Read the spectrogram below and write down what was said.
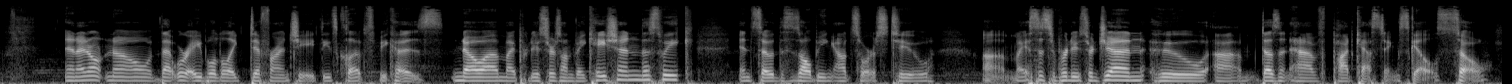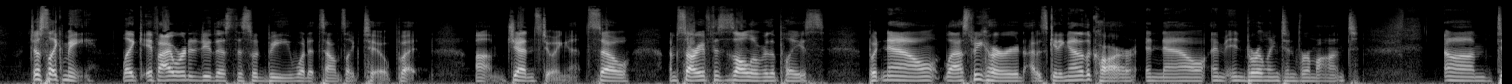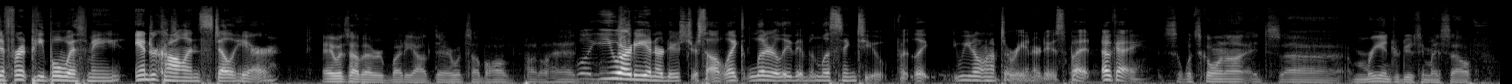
and I don't know that we're able to like differentiate these clips because Noah, my producer's on vacation this week, and so this is all being outsourced to um, my assistant producer Jen, who um, doesn't have podcasting skills. So just like me, like if I were to do this, this would be what it sounds like too. But um, Jen's doing it, so I'm sorry if this is all over the place. But now, last we heard, I was getting out of the car, and now I'm in Burlington, Vermont um, different people with me. Andrew Collins still here. Hey, what's up, everybody out there? What's up, all puddlehead? Well, you already introduced yourself. Like literally, they've been listening to you, but like we don't have to reintroduce. But okay, So what's going on? It's uh, I'm reintroducing myself.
